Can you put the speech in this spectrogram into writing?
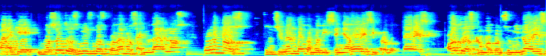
para que nosotros mismos podamos ayudarnos, unos funcionando como diseñadores y productores, otros como consumidores,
